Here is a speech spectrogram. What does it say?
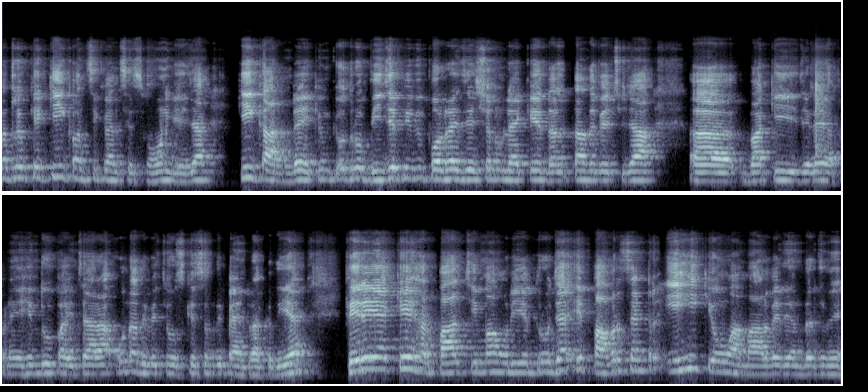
ਮਤਲਬ ਕਿ ਕੀ ਕਨਸੀਕੁਐਂਸਸ ਹੋਣਗੇ ਜਾਂ ਕੀ ਕਾਰਨ ਰਹੇ? ਕਿਉਂਕਿ ਉਧਰੋਂ ਬੀਜੇਪੀ ਵੀ ਪੋਲਰਾਈਜੇਸ਼ਨ ਨੂੰ ਲੈ ਕੇ ਦਲਤਾਂ ਦੇ ਵਿੱਚ ਜਾਂ ਬਾਕੀ ਜਿਹੜੇ ਆਪਣੇ ਹਿੰਦੂ ਭਾਈਚਾਰਾ, ਉਹਨਾਂ ਦੇ ਵਿੱਚ ਉਸ ਕਿਸਮ ਦੀ ਪੈਂਟ ਰੱਖਦੀ ਹੈ। ਫਿਰ ਇਹ ਹੈ ਕਿ ਹਰਪਾਲ ਚੀਮਾ ਹੋਰੀ ਇਧਰੋਂ ਜਾਂ ਇਹ ਪਾਵਰ ਸੈਂਟਰ ਇਹੀ ਕਿਉਂ ਆ ਮਾਲਵੇ ਦੇ ਅੰਦਰ? ਜਿਵੇਂ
